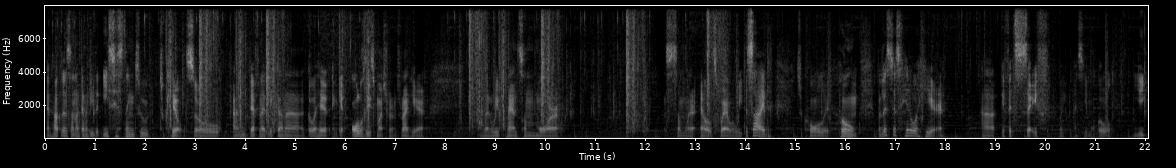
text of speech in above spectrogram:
And Hoglins are not gonna be the easiest thing to, to kill. So, I'm definitely gonna go ahead and get all of these mushrooms right here. And then replant some more somewhere else where we decide to call it home. But let's just head over here. Uh, if it's safe. Wait, I see more gold. Yeet.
